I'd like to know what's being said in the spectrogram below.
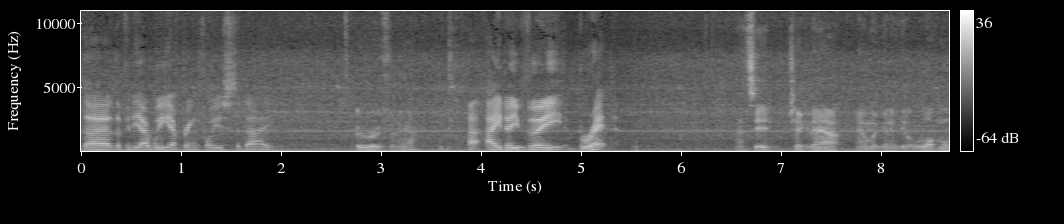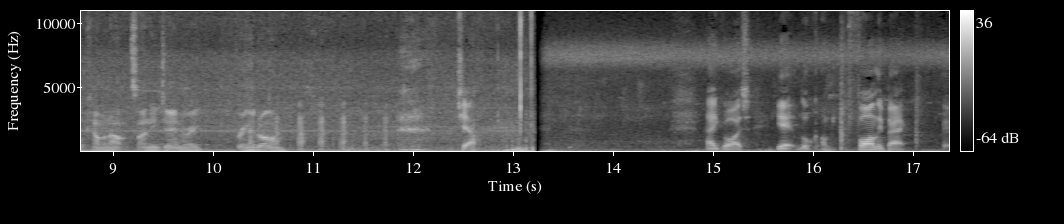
the, the video we uh, bring for you today. Hooroo for now. Uh, ADV Brett. That's it. Check it out, and we're going to get a lot more coming up. It's only January. Bring it on. Ciao. Hey guys, yeah, look, I'm finally back.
